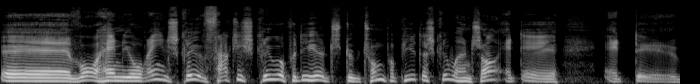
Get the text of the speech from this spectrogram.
øh, hvor han jo rent skriver, faktisk skriver på det her stykke tomme papir, der skriver han så, at, øh, at øh,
